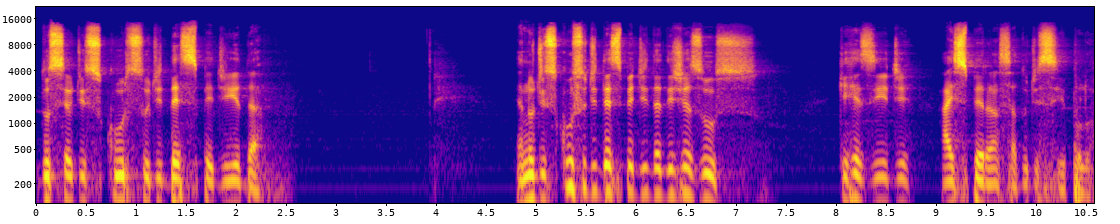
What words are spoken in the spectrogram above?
do seu discurso de despedida. É no discurso de despedida de Jesus que reside a esperança do discípulo.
